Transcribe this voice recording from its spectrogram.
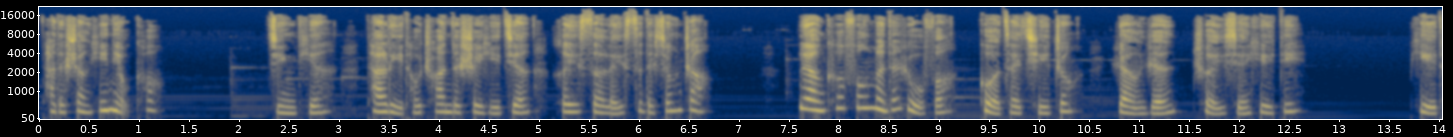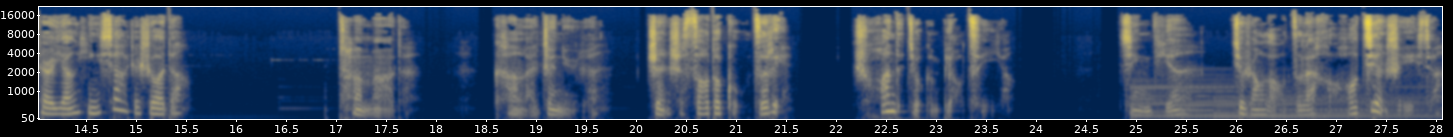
她的上衣纽扣。今天她里头穿的是一件黑色蕾丝的胸罩，两颗丰满的乳房裹在其中，让人垂涎欲滴。Peter 杨莹笑着说道：“他妈的，看来这女人真是骚到骨子里。”穿的就跟婊子一样，今天就让老子来好好见识一下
